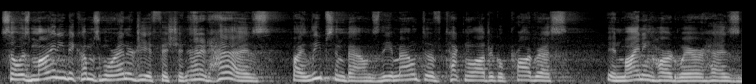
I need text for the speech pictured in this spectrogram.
So as mining becomes more energy efficient, and it has by leaps and bounds, the amount of technological progress in mining hardware has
